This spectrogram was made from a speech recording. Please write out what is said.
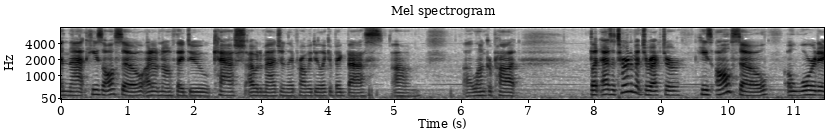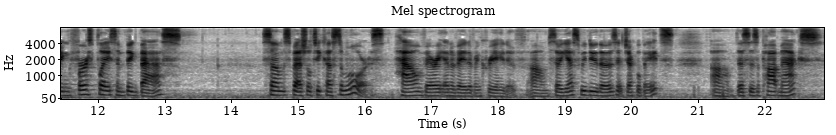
in that he's also, I don't know if they do cash, I would imagine they probably do like a big bass um, a lunker pot. But as a tournament director, He's also awarding first place in Big Bass some specialty custom lures. How very innovative and creative. Um, so, yes, we do those at Jekyll Baits. Um, this is a Pop Max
